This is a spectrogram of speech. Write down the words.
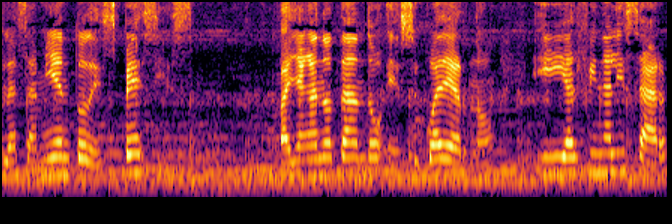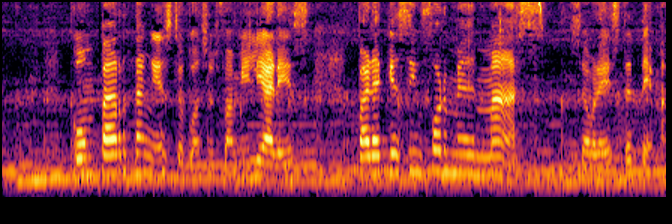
Desplazamiento de especies. Vayan anotando en su cuaderno y al finalizar compartan esto con sus familiares para que se informen más sobre este tema.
